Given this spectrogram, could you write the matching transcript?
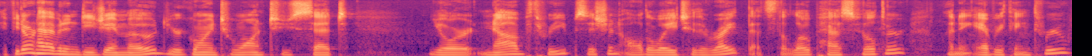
If you don't have it in DJ mode, you're going to want to set your knob 3 position all the way to the right, that's the low pass filter, letting everything through,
